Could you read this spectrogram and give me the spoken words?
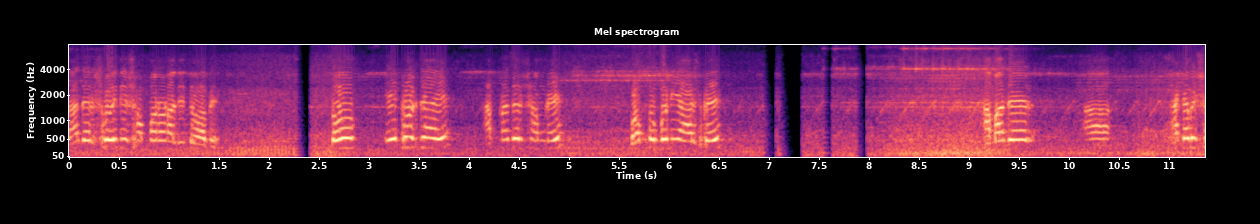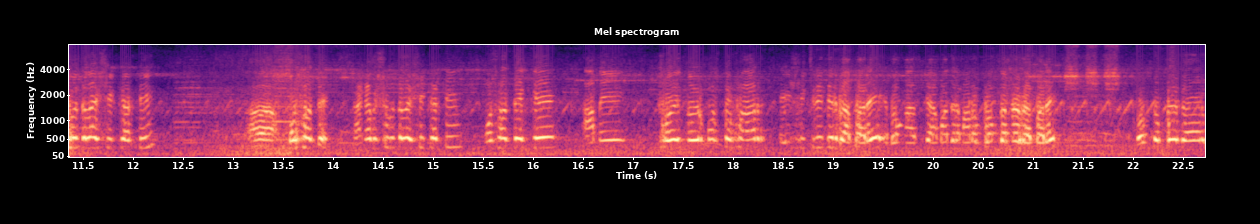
তাদের শহীদী সম্মাননা দিতে হবে। তো এ পর্যায়ে আপনাদের সামনে বক্তব্য নিয়ে আসবে। আমাদের ঢাকা বিশ্ববিদ্যালয়ের শিক্ষার্থী মোসাদ্দেক। ঢাকা বিশ্ববিদ্যালয়ের শিক্ষার্থী মোসাদ্দেককে আমি শহীদ নূর মোস্তফার এই স্বীকৃতির ব্যাপারে এবং আজকে আমাদের মানববন্ধনের ব্যাপারে বক্তব্য দেওয়ার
